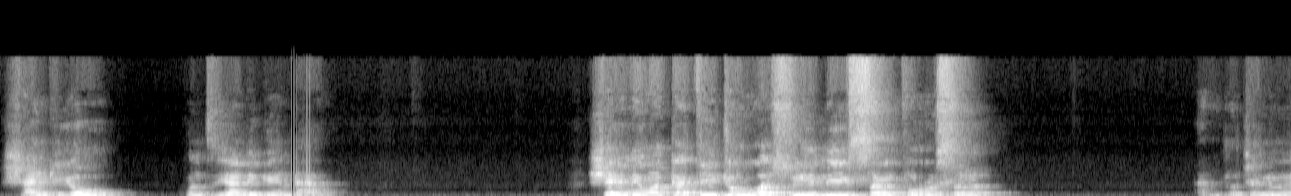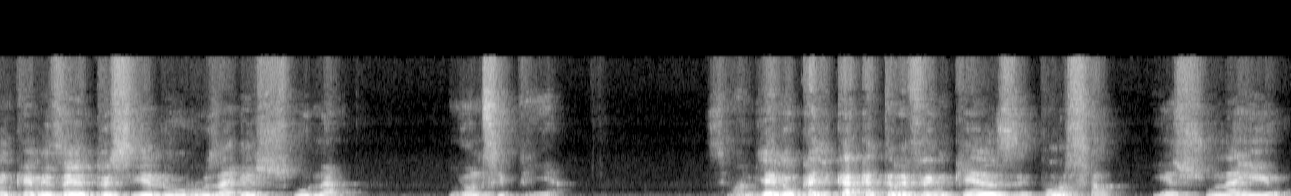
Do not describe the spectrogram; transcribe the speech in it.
shangio kunziani ngendao sheni wakati jo waswili 100% amjojeni mnikenize dosie luru za hesuna. Nyonsi pia. Simwambieni ukayika 95% yesuna hiyo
